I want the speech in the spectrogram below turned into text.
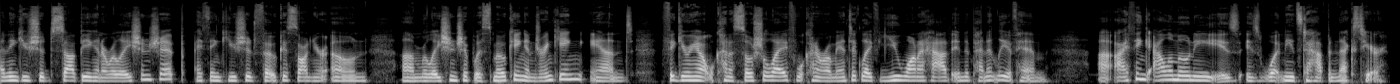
I think you should stop being in a relationship. I think you should focus on your own um, relationship with smoking and drinking and figuring out what kind of social life, what kind of romantic life you want to have independently of him. Uh, I think alimony is is what needs to happen next here.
